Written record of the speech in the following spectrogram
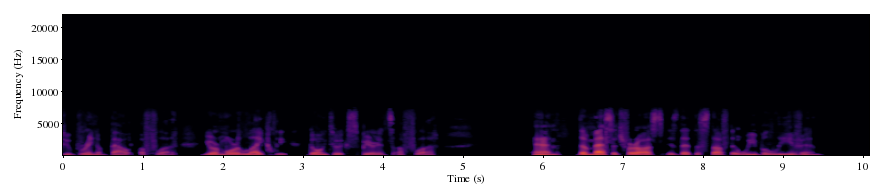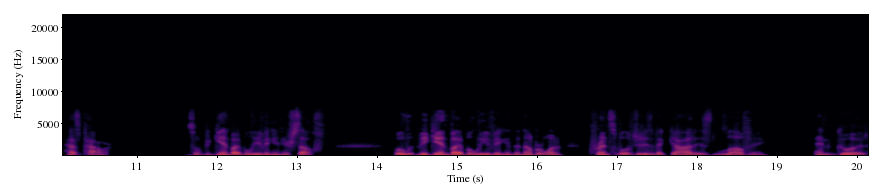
to bring about a flood. You're more likely going to experience a flood. And the message for us is that the stuff that we believe in has power. So begin by believing in yourself. Begin by believing in the number one principle of Judaism that God is loving and good,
